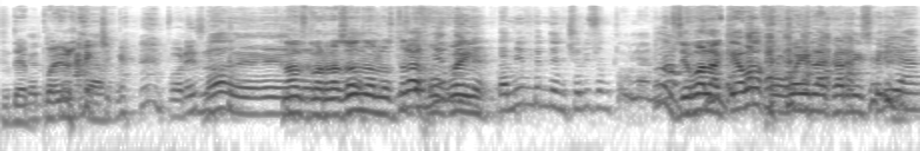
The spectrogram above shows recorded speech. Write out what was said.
De De Puebla. Por eso. No, de- No, de- con razón no nos Pues trajo, güey. También venden chorizo en Puebla, ¿no? No, pues igual aquí abajo, güey, en la carnicería.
